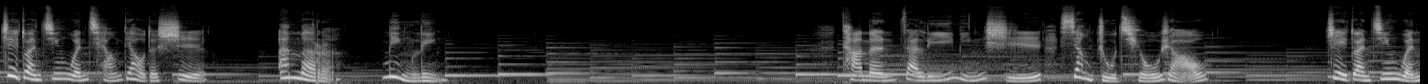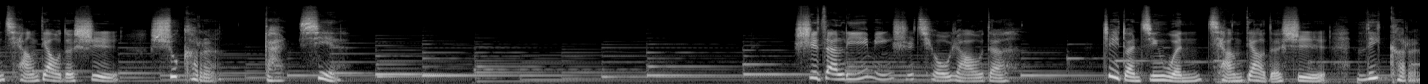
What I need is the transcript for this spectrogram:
这段经文强调的是 “amar” 命令。他们在黎明时向主求饶。这段经文强调的是 “shukr” 感谢。是在黎明时求饶的。这段经文强调的是 “zikr”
